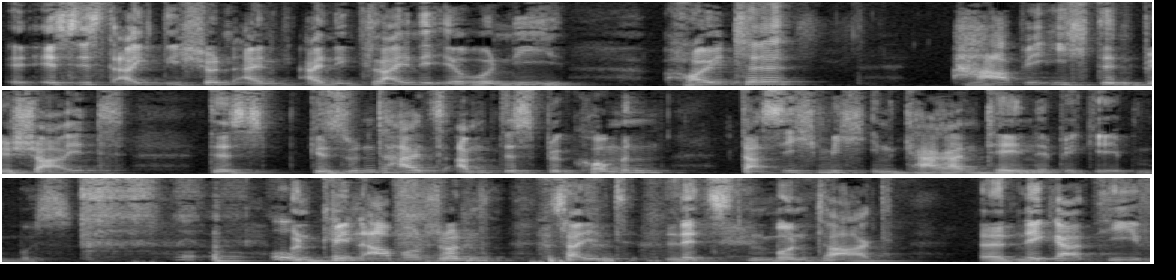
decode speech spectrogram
es ist eigentlich schon ein, eine kleine Ironie. Heute habe ich den Bescheid des Gesundheitsamtes bekommen, dass ich mich in Quarantäne begeben muss. Okay. Und bin aber schon seit letzten Montag äh, negativ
